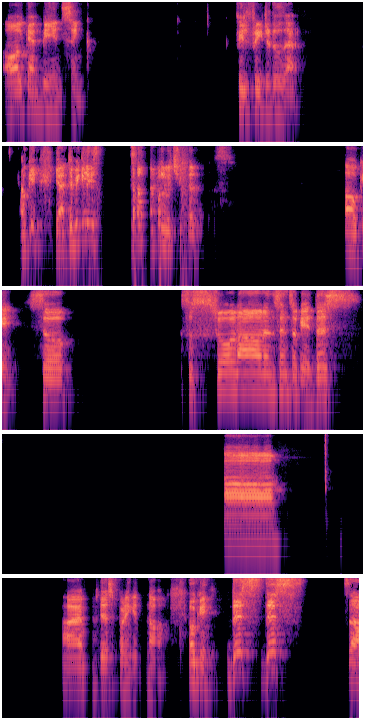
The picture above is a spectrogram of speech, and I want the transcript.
all can be in sync. Feel free to do that. Okay, yeah, typically example which you okay, so so scroll down and sense okay this uh I'm just putting it now. Okay, this this uh,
